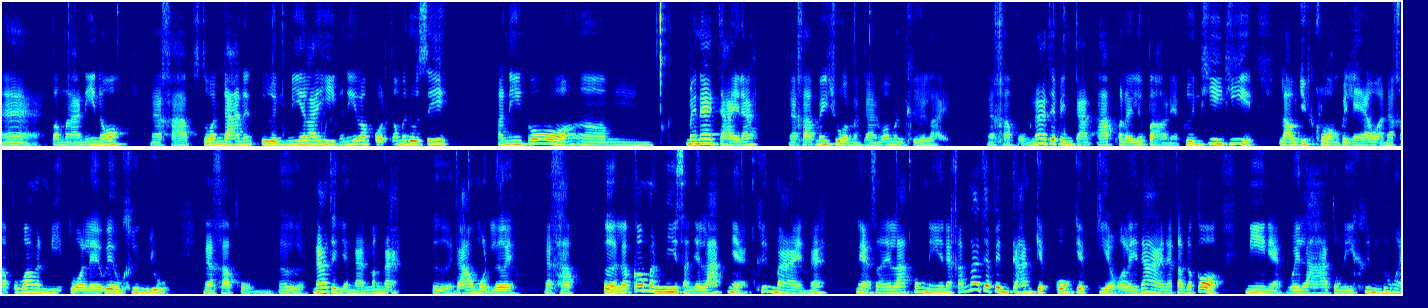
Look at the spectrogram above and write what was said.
อ่าประมาณนี้เนาะนะครับส่วนด่านอื่นๆ มีอะไรอีกอันนี้เรากดเข้ามาดูซิอันนี้ก็เอ่มไม่แน่ใจนะนะครับไม่ชัวร์เหมือนกันว่ามันคืออะไรนะครับผมน่าจะเป็นการอัพอะไรหรือเปล่าเนี่ยพื้นที่ที่เรายึดครองไปแล้วอะนะครับเพราะว่ามันมีตัวเลเวลขึ้นอยู่นะครับผมเออน่าจะอย่างนั้นบ้างนะเออดาวหมดเลยนะครับเออแล้วก็มันมีสัญลักษณ์เนี่ยขึ้นมาเห็นไหม เนี่ยสัญลักษณ์พวกนี้นะครับน่าจะเป็นการเก็บโกงเก็บเกี่ยวอะไรได้นะครับ แล้วก็มีเนี่ยเวลาตรงนี้ขึ้นด้วย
